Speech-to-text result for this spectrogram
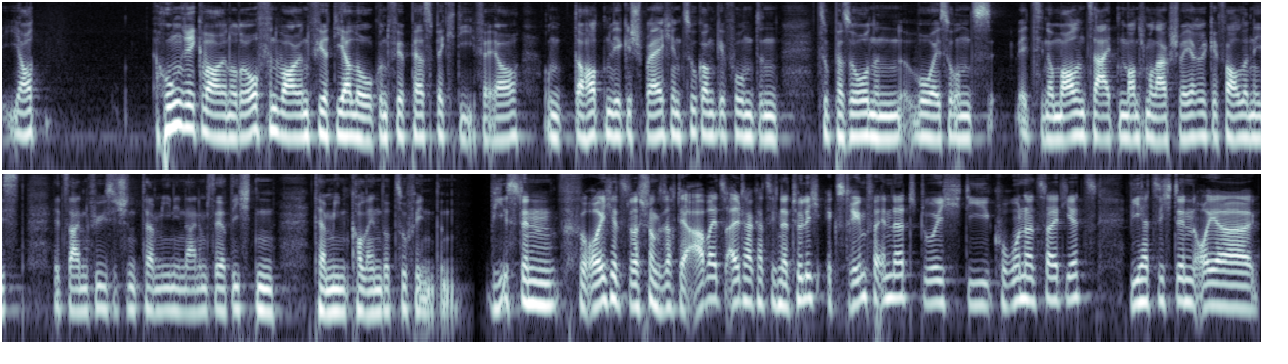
ja, hungrig waren oder offen waren für Dialog und für Perspektive. Ja. Und da hatten wir Gespräche und Zugang gefunden zu Personen, wo es uns jetzt in normalen Zeiten manchmal auch schwerer gefallen ist, jetzt einen physischen Termin in einem sehr dichten Terminkalender zu finden. Wie ist denn für euch jetzt, du hast schon gesagt, der Arbeitsalltag hat sich natürlich extrem verändert durch die Corona-Zeit jetzt. Wie hat sich denn euer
